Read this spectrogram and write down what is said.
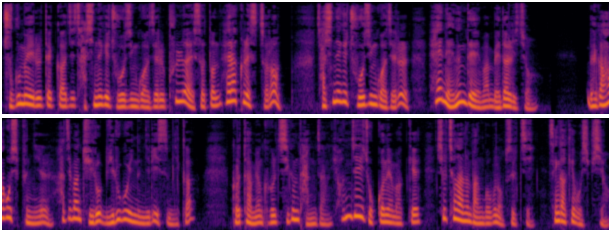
죽음에 이를 때까지 자신에게 주어진 과제를 풀려 했었던 헤라클레스처럼 자신에게 주어진 과제를 해내는 데에만 매달리죠. 내가 하고 싶은 일, 하지만 뒤로 미루고 있는 일이 있습니까? 그렇다면 그걸 지금 당장 현재의 조건에 맞게 실천하는 방법은 없을지 생각해 보십시오.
